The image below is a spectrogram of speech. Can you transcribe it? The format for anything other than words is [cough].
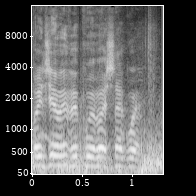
będziemy wypływać na głębi.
